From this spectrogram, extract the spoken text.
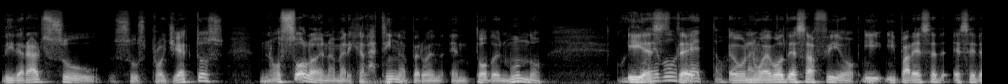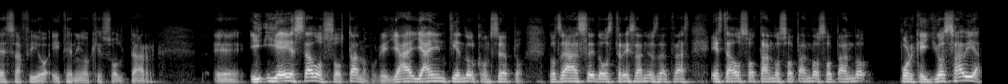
liderar su- sus proyectos, no solo en América Latina, pero en, en todo el mundo. Un y nuevo este, reto un nuevo desafío. Y, y para ese, ese desafío he tenido que soltar. Eh, y, he estado soltando, porque ya, ya entiendo el concepto. Entonces, hace dos, tres años de atrás, he estado soltando, soltando, soltando, porque yo sabía,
